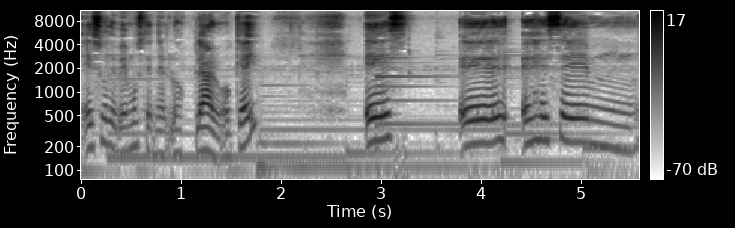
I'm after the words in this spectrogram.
eso debemos tenerlo claro, ¿ok? Es, es, ese, mm,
